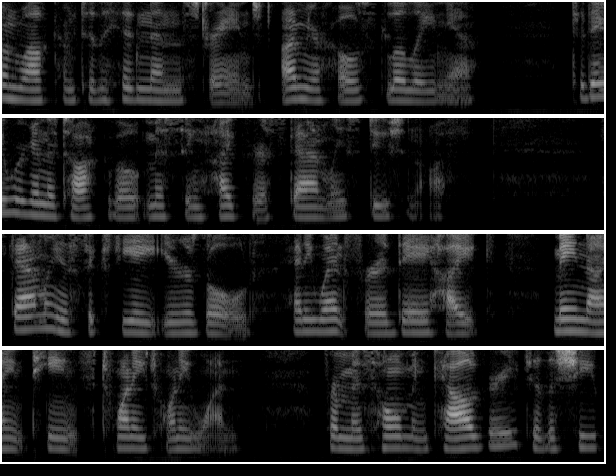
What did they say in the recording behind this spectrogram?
and welcome to The Hidden and the Strange. I'm your host, Lelania. Today we're going to talk about missing hiker Stanley Stooshinoff. Stanley is 68 years old and he went for a day hike May 19th, 2021, from his home in Calgary to the Sheep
